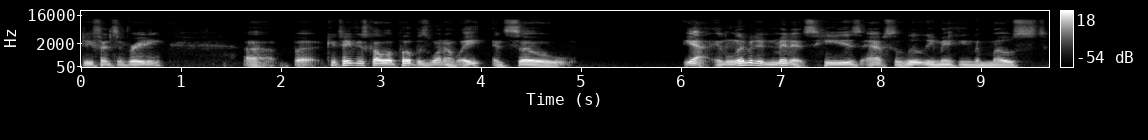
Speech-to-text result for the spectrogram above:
defensive rating. Uh, but Kentavious Caldwell Pope is 108. And so, yeah, in limited minutes, he is absolutely making the most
